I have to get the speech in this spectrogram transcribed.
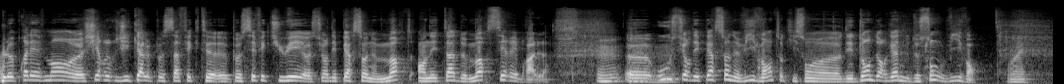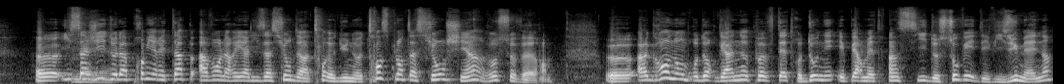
Le prélèvement chirurgical peut s'effectuer sur des personnes mortes en état de mort cérébrale hum, ou sur des personnes vivantes qui sont des dons d'organes de son vivant. Ouais. Euh, il s'agit Mais- de la première étape avant la réalisation tra- d'une transplantation chez un receveur. Euh, un grand nombre d'organes peuvent être donnés et permettre ainsi de sauver des vies humaines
